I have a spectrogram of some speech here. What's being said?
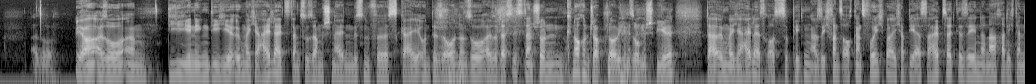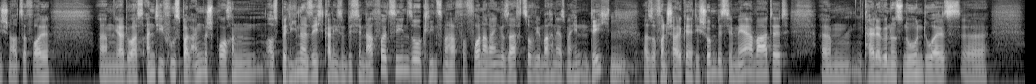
Also, Ja, also ähm, diejenigen, die hier irgendwelche Highlights dann zusammenschneiden müssen für Sky und The Zone und so, also das ist dann schon ein Knochenjob, glaube ich, in so einem Spiel, da irgendwelche Highlights rauszupicken. Also ich fand es auch ganz furchtbar. Ich habe die erste Halbzeit gesehen, danach hatte ich dann die Schnauze voll. Ähm, ja, du hast Anti-Fußball angesprochen. Aus Berliner Sicht kann ich es ein bisschen nachvollziehen. So, Klinsmann hat von vornherein gesagt, so, wir machen erstmal hinten dicht. Also von Schalke hätte ich schon ein bisschen mehr erwartet. Ähm, Keiler Genuss nun, du als äh,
